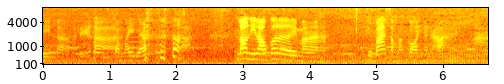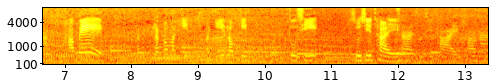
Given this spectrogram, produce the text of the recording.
แล้ว รอบนี้เราก็เลยมาหมู่บ้านสัมมกรกันค่ะ มาคาเฟ่แล้วก็มากิน เมื่อกี้เรากินซูชิ ซูชิไทย ใช่ ซูชิไทยข้าวหน้า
